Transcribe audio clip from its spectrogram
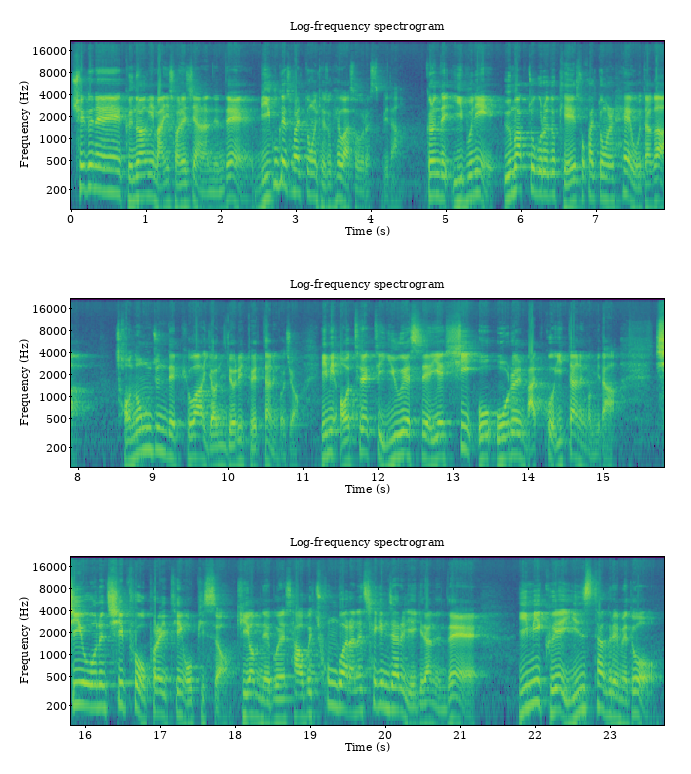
최근에 근황이 많이 전해지지 않았는데 미국에서 활동을 계속 해와서 그렇습니다. 그런데 이분이 음악 쪽으로도 계속 활동을 해오다가 전홍준 대표와 연결이 됐다는 거죠. 이미 어트랙트 USA의 COO를 맡고 있다는 겁니다. COO는 치프 오퍼레이팅 오피서, 기업 내부의 사업을 총괄하는 책임자를 얘기를 하는데 이미 그의 인스타그램에도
